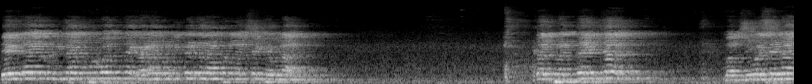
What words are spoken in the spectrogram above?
ते जर विचारपूर्वक त्या घडामोडीकडे जर आपण लक्ष ठेवला तर प्रत्येक जण मग शिवसेना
